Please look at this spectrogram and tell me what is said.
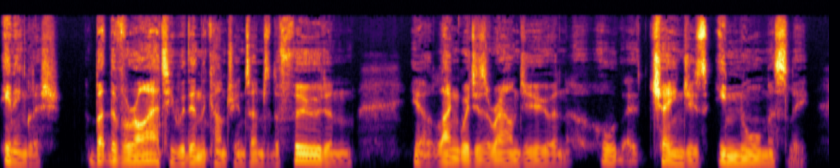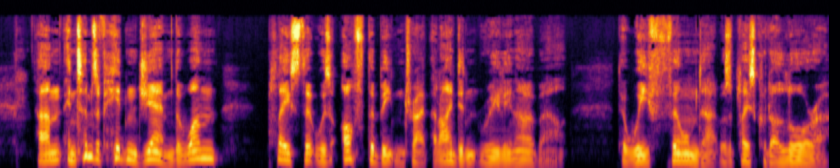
in English, but the variety within the country in terms of the food and, you know, languages around you and all changes enormously. Um, in terms of hidden gem, the one place that was off the beaten track that I didn't really know about that we filmed at was a place called Ellora,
